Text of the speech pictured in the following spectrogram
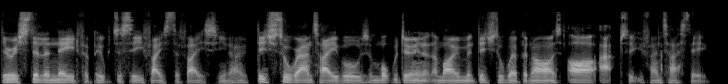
there is still a need for people to see face to face. You know, digital roundtables and what we're doing at the moment, digital webinars are absolutely fantastic.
